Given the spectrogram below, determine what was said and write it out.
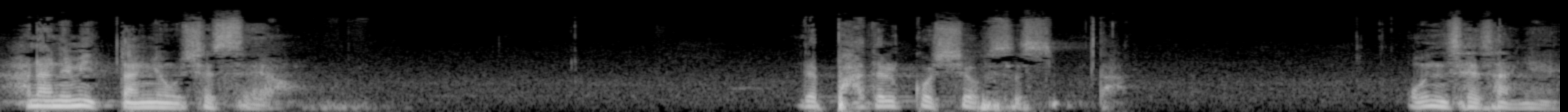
하나님이 이 땅에 오셨어요. 근데 받을 곳이 없었습니다. 온 세상에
